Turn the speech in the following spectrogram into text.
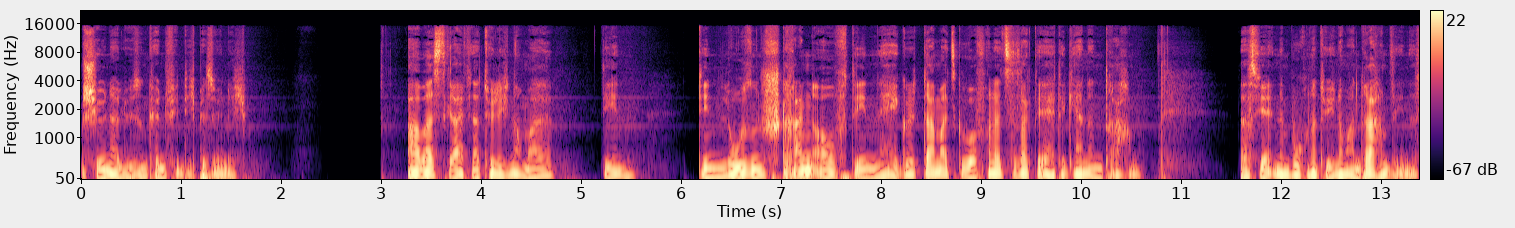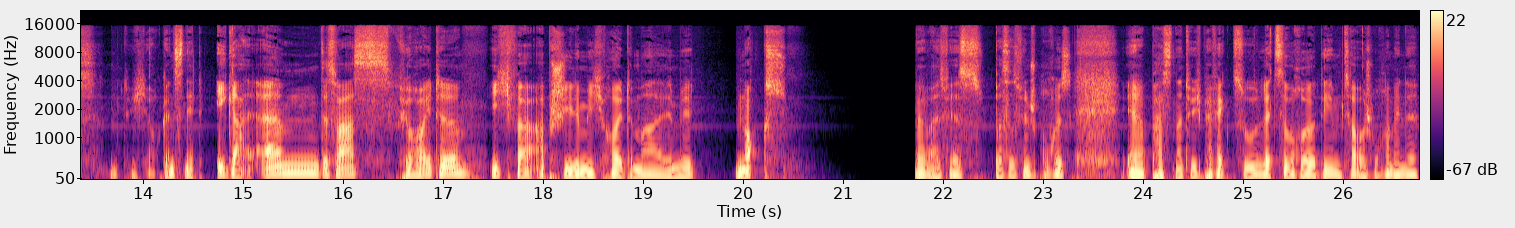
schöner lösen können, finde ich persönlich. Aber es greift natürlich nochmal den, den losen Strang auf, den Hagrid damals geworfen hat, als er sagte, er hätte gerne einen Drachen. Dass wir in dem Buch natürlich nochmal einen Drachen sehen, ist natürlich auch ganz nett. Egal, ähm, das war's für heute. Ich verabschiede mich heute mal mit Nox. Wer weiß, was das für ein Spruch ist. Er passt natürlich perfekt zu letzte Woche, dem Zauberspruch am Ende.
